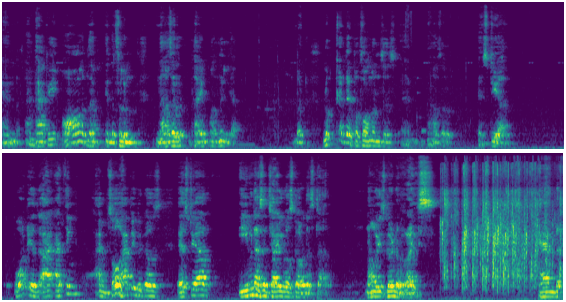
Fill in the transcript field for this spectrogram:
And I'm happy all of them in the film Nazar Bhai Manilya. But look at their performances and Nazar, STR. What is I, I think I'm so happy because STR even as a child was called a star. Now he's going to rise. And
